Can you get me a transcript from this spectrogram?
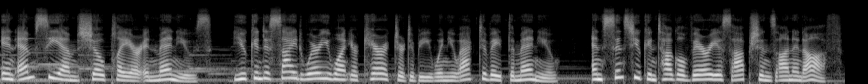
In MCM's show player in menus, you can decide where you want your character to be when you activate the menu, and since you can toggle various options on and off,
